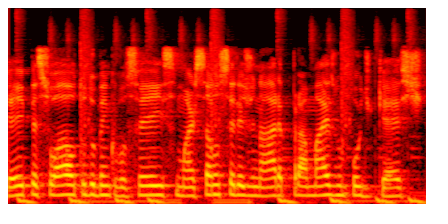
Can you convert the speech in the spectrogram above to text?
E aí pessoal, tudo bem com vocês? Marcelo Cerejo na área para mais um podcast.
